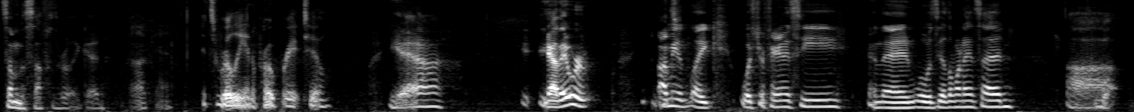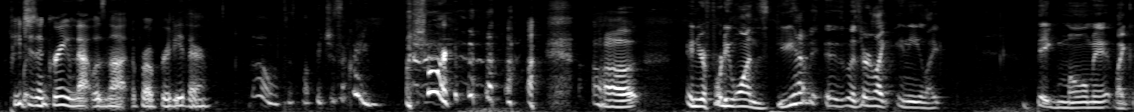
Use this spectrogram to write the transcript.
some of the stuff is really good. Okay. It's really inappropriate too. Yeah, yeah. They were. I mean, like, what's your fantasy? And then what was the other one I said? Uh, Peaches and cream. That was not appropriate either. Oh, it's just about peaches and cream. Sure. Uh, in your 41s, do you have, is- was there like any like big moment, like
